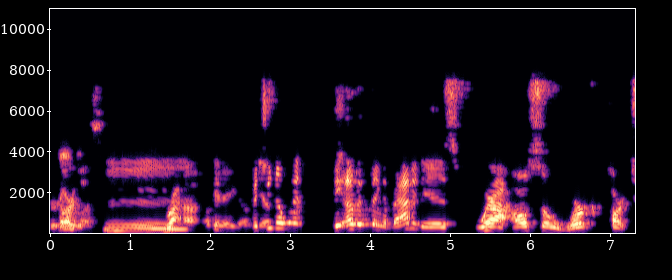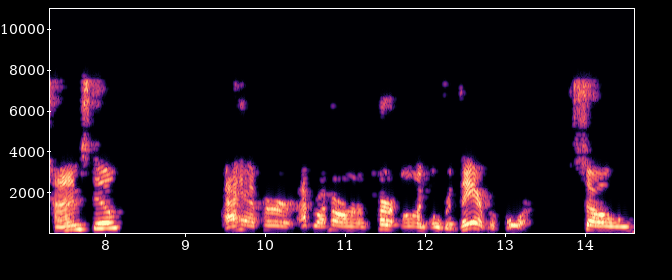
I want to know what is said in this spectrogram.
regardless. Mm. Right. Uh, okay, there you go. But Yep. you know what? The other thing about it is where I also work part time still. I have her. I brought her on her on over there before. So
